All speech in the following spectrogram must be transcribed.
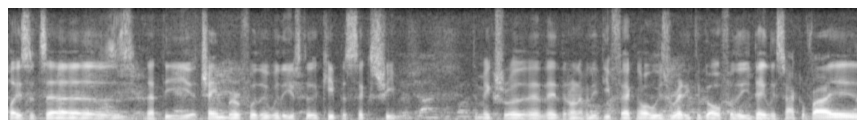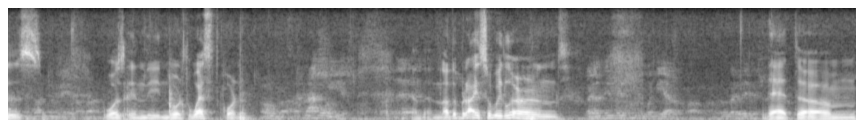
place it says that the chamber for the where they used to keep the six sheep to make sure that they, they don't have any defect and always ready to go for the daily sacrifice was in the northwest corner. And another brisa we learned that um,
